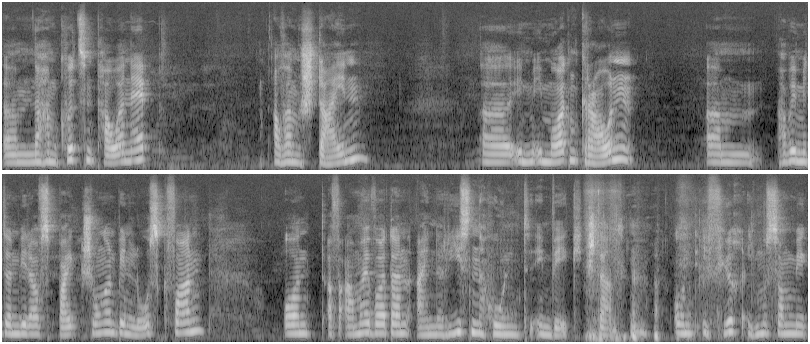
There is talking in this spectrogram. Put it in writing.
ähm, nach einem kurzen Powernap auf einem Stein äh, im, im Morgengrauen ähm, habe ich mich dann wieder aufs Bike geschwungen, bin losgefahren und auf einmal war dann ein Riesenhund im Weg gestanden. Und ich fürchte, ich muss sagen, mir,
